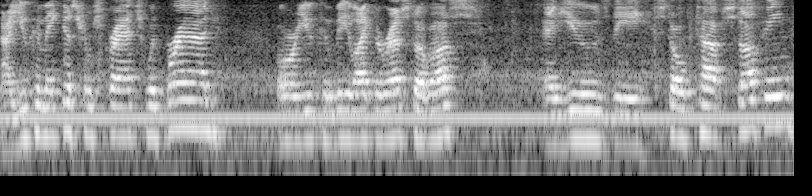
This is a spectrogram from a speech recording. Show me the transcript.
Now you can make this from scratch with bread or you can be like the rest of us and use the stovetop stuffing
